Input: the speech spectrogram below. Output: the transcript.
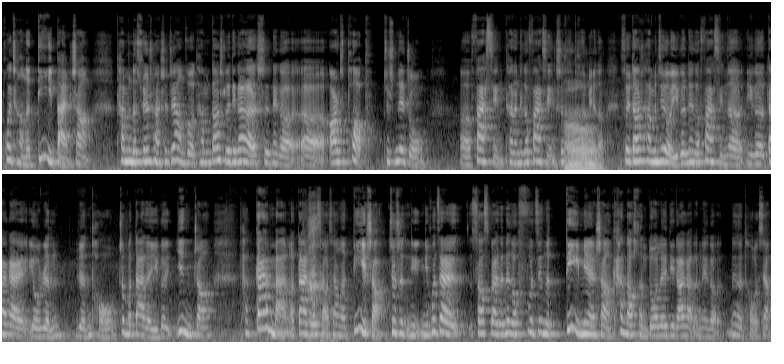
会场的地板上，他们的宣传是这样做：他们当时 Lady Gaga 是那个呃 Art Pop，就是那种。呃，发型，他的那个发型是很特别的，所以当时他们就有一个那个发型的一个大概有人人头这么大的一个印章，它盖满了大街小巷的地上，就是你你会在 South by 的那个附近的地面上看到很多 Lady Gaga 的那个那个头像，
